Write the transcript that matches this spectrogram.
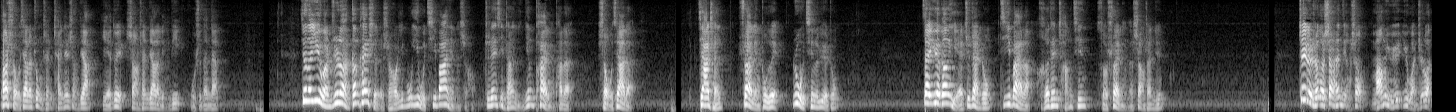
他手下的重臣柴田胜家也对上杉家的领地虎视眈眈。就在玉馆之乱刚开始的时候，一部一五七八年的时候，织田信长已经派领他的手下的家臣率领部队入侵了越中，在月冈野之战中击败了和田长亲所率领的上山军。这个时候的上杉景胜忙于御馆之乱，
